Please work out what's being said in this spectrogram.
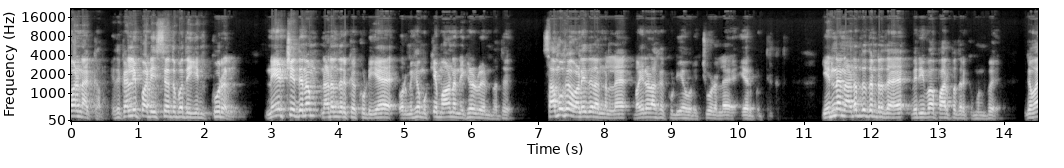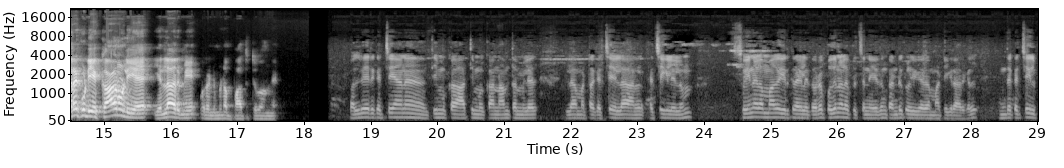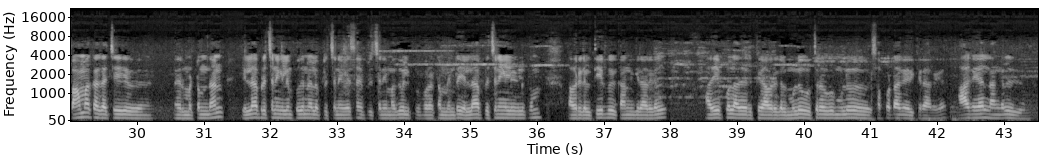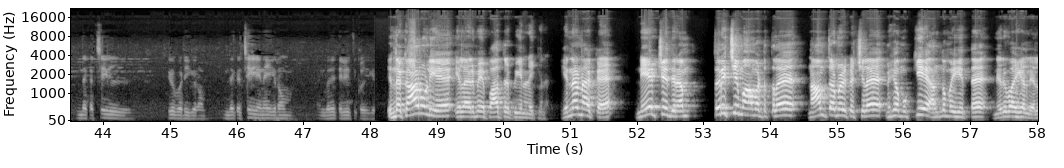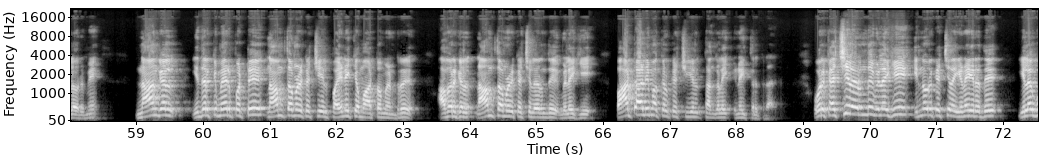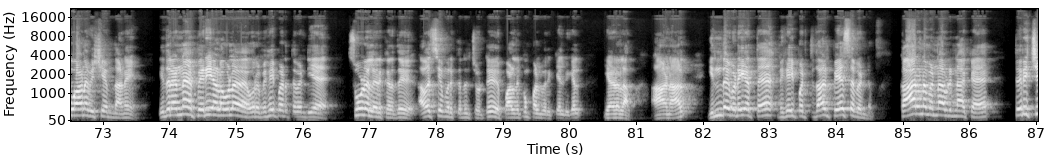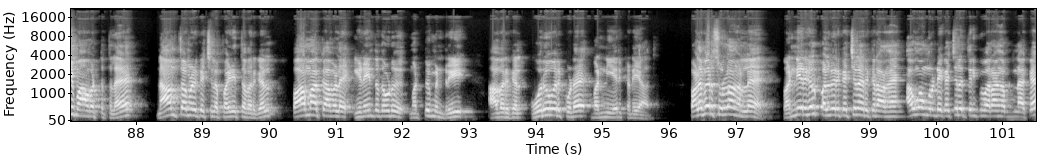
வணக்கம். இது கள்ளிப்பாடி சேதுபதியின் குரல். நேற்று தினம் நடந்திருக்கக்கூடிய ஒரு மிக முக்கியமான நிகழ்வு என்பது சமூக வலைதளங்கள்ல வைரலாகக்கூடிய ஒரு சூழலை ஏற்படுத்தியிருக்கு. என்ன நடந்ததுன்றத விரிவா பார்ப்பதற்கு முன்பு இங்க வரக்கூடிய காணொளியை எல்லாருமே ஒரு நிமிடம் பார்த்துட்டு வாங்க. பல்வேறு கட்சியான திமுக அதிமுக நாம் தமிழர் இல்லை மற்ற கட்சி எல்லா கட்சிகளிலும் சுயநலமாக இருக்கிறார்களே தவிர பொதுநல பிரச்சனை எதுவும் கண்டுகொள்கிற மாட்டேங்கிறார்கள் இந்த கட்சியில் பாமக கட்சியினர் மட்டும்தான் எல்லா பிரச்சனைகளிலும் பொதுநல பிரச்சனை விவசாய பிரச்சனை மது போராட்டம் என்று எல்லா பிரச்சனைகளுக்கும் அவர்கள் தீர்வு காண்கிறார்கள். அதேபோல் அதற்கு அவர்கள் முழு உத்தரவு முழு சப்போர்ட்டாக இருக்கிறார்கள். ஆகையால் நாங்கள் இந்த கட்சியில் ஈடுபடுகிறோம். இந்த கட்சியில் இணைகிறோம் என்பதை தெரிவித்துக் கொள்கிறேன். இந்த காணொலியை எல்லாருமே பார்த்திருப்பீங்கன்னு நினைக்கிறேன். என்னன்னாக்க நேற்று தினம் திருச்சி மாவட்டத்துல நாம் தமிழ் கட்சியில மிக முக்கிய அங்கம் வகித்த நிர்வாகிகள் எல்லோருமே நாங்கள் இதற்கு மேற்பட்டு நாம் தமிழ் கட்சியில் பயணிக்க மாட்டோம் என்று அவர்கள் நாம் தமிழ் கட்சியிலிருந்து விலகி பாட்டாளி மக்கள் கட்சியில் தங்களை இணைத்திருக்கிறார்கள். ஒரு கட்சியிலிருந்து விலகி இன்னொரு கட்சியில இணைகிறது இலகுவான விஷயம் தானே இதுல என்ன பெரிய அளவுல ஒரு மிகைப்படுத்த வேண்டிய சூழல் இருக்கிறது அவசியம் இருக்கிறதுன்னு சொல்லிட்டு பலருக்கும் பல்வேறு கேள்விகள் எழலாம். ஆனால் இந்த விடயத்தை மிகைப்படுத்தி தான் பேச வேண்டும். காரணம் என்ன அப்படின்னாக்க திருச்சி மாவட்டத்துல நாம் தமிழ் கட்சியில பயணித்தவர்கள் பாமகவில் இணைந்ததோடு மட்டுமின்றி அவர்கள் ஒருவர் கூட வன்னியர் கிடையாது. பல பேர் சொல்லுவாங்கல்ல வன்னியர்கள் பல்வேறு கட்சியில இருக்கிறாங்க அவங்க அவங்களுடைய கட்சியில திருப்பி வராங்க அப்படின்னாக்க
